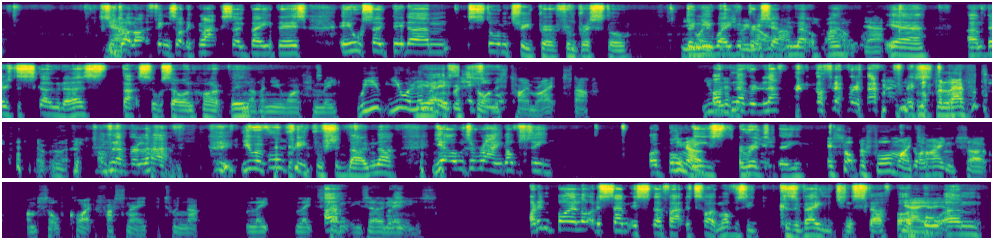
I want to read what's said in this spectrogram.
So Yeah. you got like things like the Glaxo Babies. He also did um Stormtrooper from Bristol, the new wave of British heavy metal band. Yeah, Yeah. Um, there's the Skodas. That's also on Heartbeat. another new one for me. Were you you were living Yeah, in it's- it's Bristol at this time, right? Stuff. You I've living- never left. I've never left. never left. Never left. I've never left. You of all people should know. No. Yeah, I was around. Obviously, I bought You know- these originally. It's sort of before my time, so I'm sort of quite fascinated between that late late Um, seventies, early eighties. I didn't buy a lot of the 70s stuff at the time, obviously because of age and stuff. But I bought, yeah, yeah. um,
